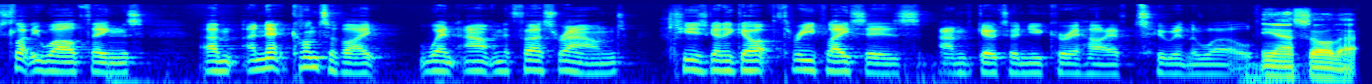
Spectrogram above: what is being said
slightly wild things. Um, Anett Kontaveit went out in the first round. She's going to go up three places and go to a new career high of two in the world. yeah, I saw that.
